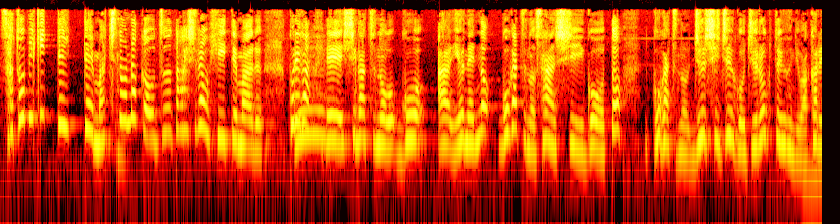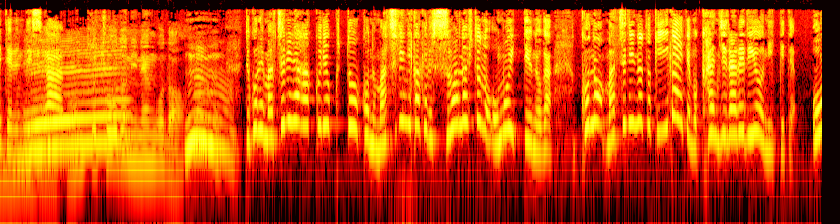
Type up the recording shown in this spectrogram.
里引き街の中をずっと柱を引いて回る、これが、えー4月の5、あ、4年の5月の3、4、5と、5月の14、15、16というふうに分かれてるんですが、本当ちょうど2年後だ。うん、でこれ、祭りの迫力と、この祭りにかける諏訪の人の思いっていうのが、この祭りの時以外でも感じられるようにって言って、御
